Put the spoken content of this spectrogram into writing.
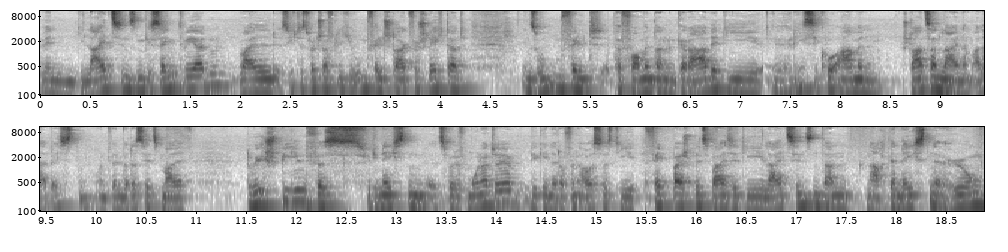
wenn die Leitzinsen gesenkt werden, weil sich das wirtschaftliche Umfeld stark verschlechtert, in so einem Umfeld performen dann gerade die äh, risikoarmen Staatsanleihen am allerbesten. Und wenn wir das jetzt mal durchspielen fürs, für die nächsten zwölf Monate. Wir gehen ja davon aus, dass die FED beispielsweise die Leitzinsen dann nach der nächsten Erhöhung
